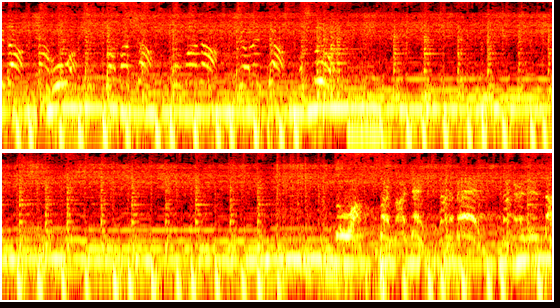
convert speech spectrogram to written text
vida na rua, sua baixa humana, violência continua. Tua sua imagem na TV, não acredita,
